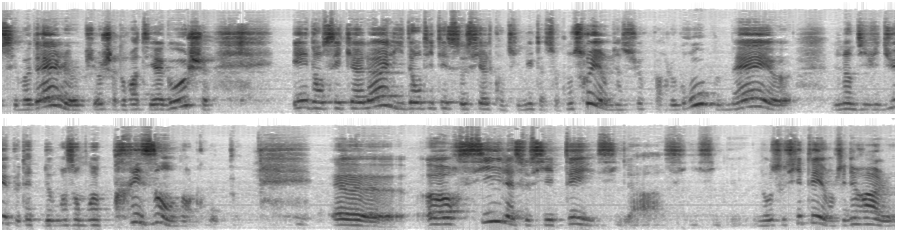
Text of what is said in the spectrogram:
ses modèles, pioche à droite et à gauche, et dans ces cas-là, l'identité sociale continue à se construire, bien sûr, par le groupe, mais euh, l'individu est peut-être de moins en moins présent dans le groupe. Euh, or, si la société, si, nos sociétés en général,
